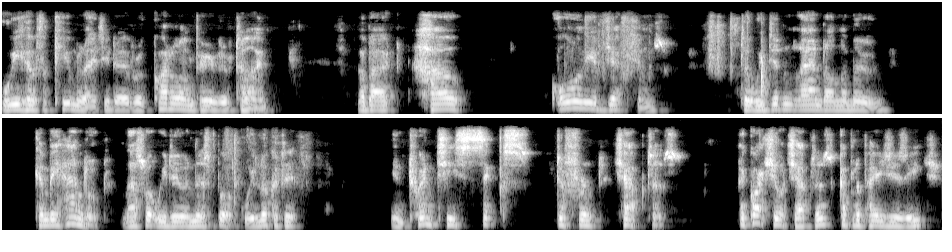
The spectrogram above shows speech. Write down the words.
we have accumulated over quite a long period of time about how all the objections to we didn't land on the moon can be handled. That's what we do in this book. We look at it in 26 different chapters. They're quite short chapters, a couple of pages each.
